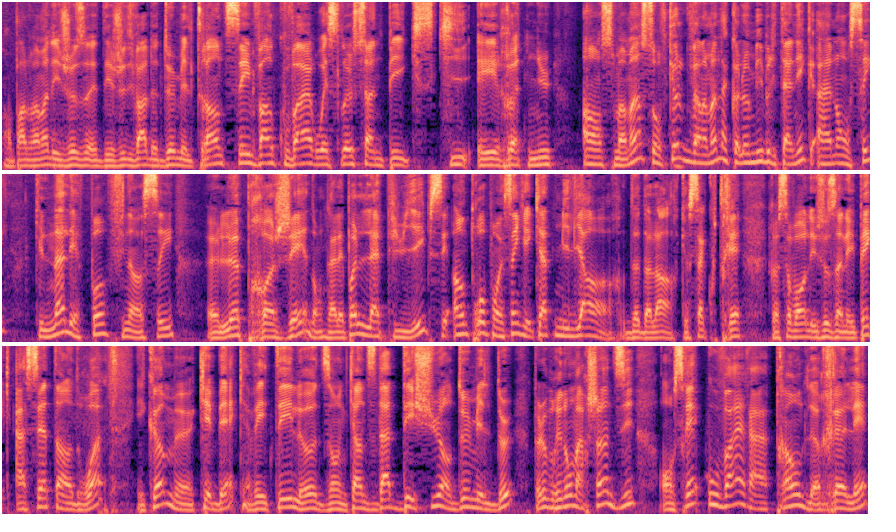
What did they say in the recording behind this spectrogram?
On parle vraiment des Jeux des Jeux d'hiver de 2030. C'est Vancouver, Whistler, Sun Peaks qui est retenu en ce moment. Sauf que le gouvernement de la Colombie-Britannique a annoncé qu'il n'allait pas financer le projet, donc n'allait pas l'appuyer. Puis c'est entre 3,5 et 4 milliards de dollars que ça coûterait recevoir les Jeux olympiques à cet endroit. Et comme euh, Québec avait été, là, disons, une candidate déchue en 2002, puis là, Bruno Marchand dit, on serait ouvert à prendre le relais,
